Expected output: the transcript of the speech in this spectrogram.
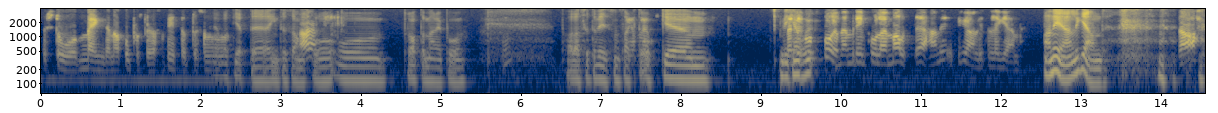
förstå mängden av fotbollsspelare som finns uppe. Som, Det har varit jätteintressant Ja. att, att prata med dig på, på alla sätt och vis som sagt. Och ehm, vi men kanske... du fråga vem din polare Malte är. Han är, tycker jag är en liten legend. Han är en legend. Ja,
